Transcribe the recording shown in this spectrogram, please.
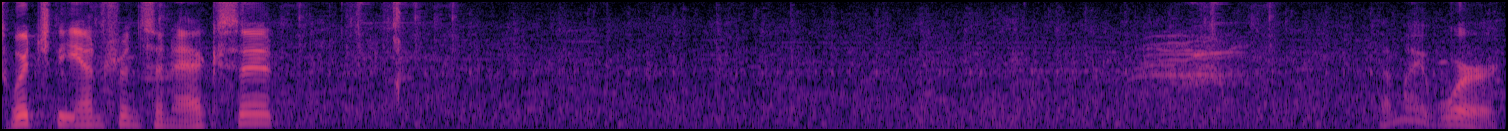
Switch the entrance and exit. That might work.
